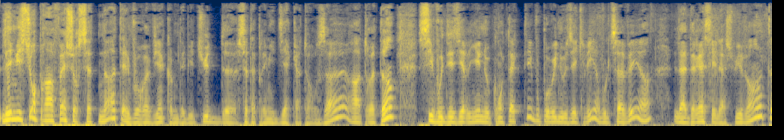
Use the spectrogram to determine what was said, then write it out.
L'émission prend fin sur cette note. Elle vous revient comme d'habitude cet après-midi à 14 heures. Entre-temps, si vous désiriez nous contacter, vous pouvez nous écrire, vous le savez, hein? l'adresse est la suivante.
